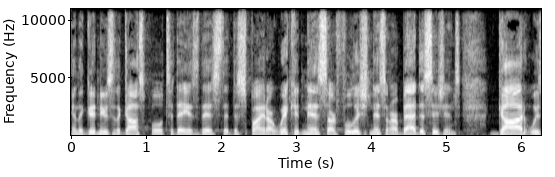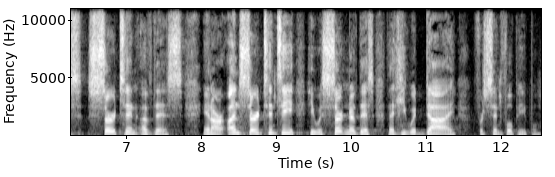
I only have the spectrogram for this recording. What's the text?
And the good news of the gospel today is this that despite our wickedness, our foolishness, and our bad decisions, God was certain of this. In our uncertainty, He was certain of this that He would die for sinful people.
